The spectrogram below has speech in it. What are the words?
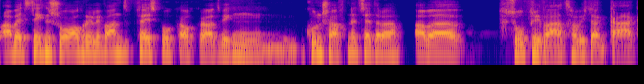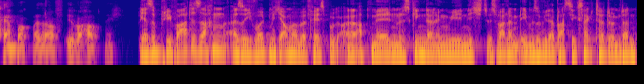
arbeitstechnisch schon auch relevant, Facebook, auch gerade wegen Kundschaften etc. Aber so privat habe ich da gar keinen Bock mehr drauf, überhaupt nicht. Ja, so private Sachen, also ich wollte mich auch mal bei Facebook äh, abmelden und es ging dann irgendwie nicht. Es war dann eben so, wie der Basti gesagt hat und dann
